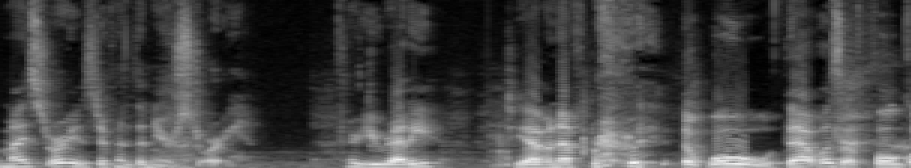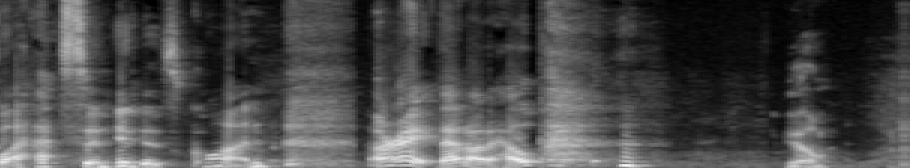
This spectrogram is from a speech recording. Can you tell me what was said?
my story is different than your story. Are you ready? Do you have enough? Whoa, that was a full glass and it is gone. All right, that ought to help. Yeah.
